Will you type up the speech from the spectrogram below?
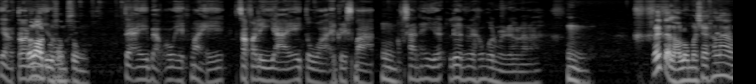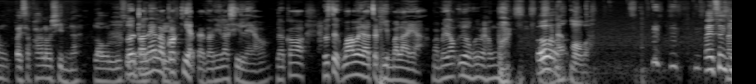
อย่างตอนแล้วเราดูนี้ซัมซุงแต่ไอแบบ OS ใหม่ Safari ย้ายไอตัว address bar อืม option ให้เยอะเลื่อนขึ้นข้างบนเหมือนเดิมแล้วนะอืมเอ้ยแต่เราลงมาใช้ข้างล่างไปสักพักเราชินนะเรารู้สึกเออตอนแรกว่เราก็โคเกลียดแต่ตอนนี้เราชินแล้ว แล้วก็รู้สึกว่าเวลาจะพิมพ์อะไรอะ มันไม่ต้องเอื้อมขึ้นไปข้างบนเออน่ากลัวว่ะ ไม่ซึ่งจ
